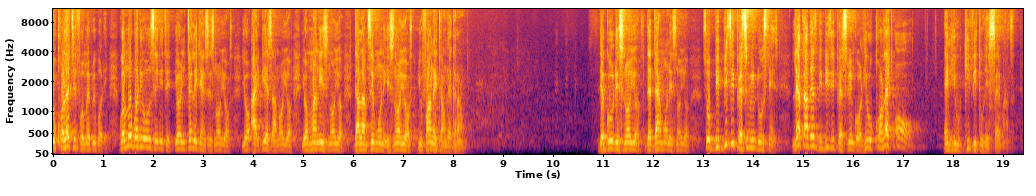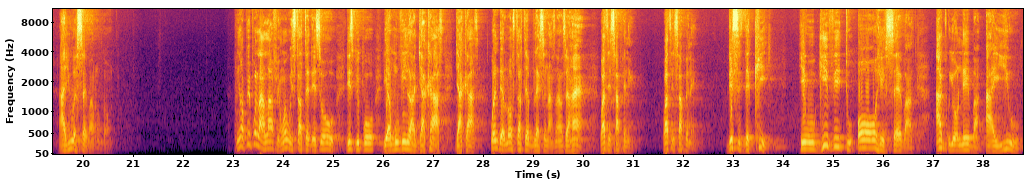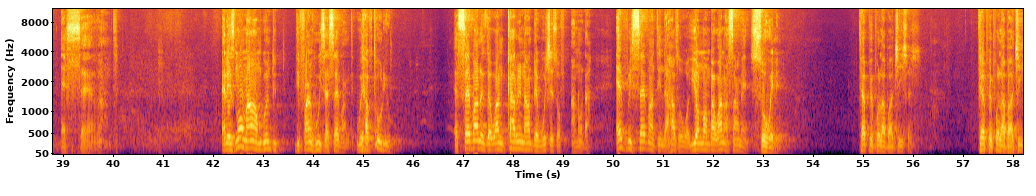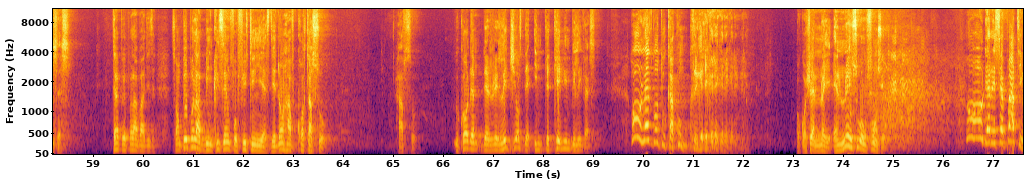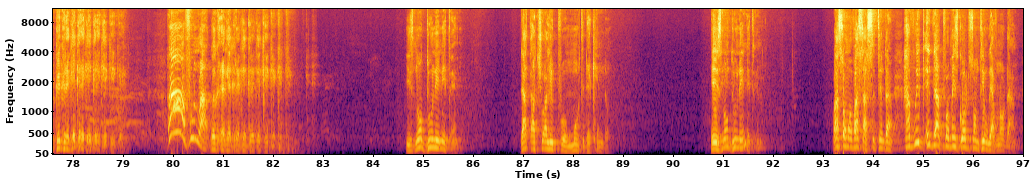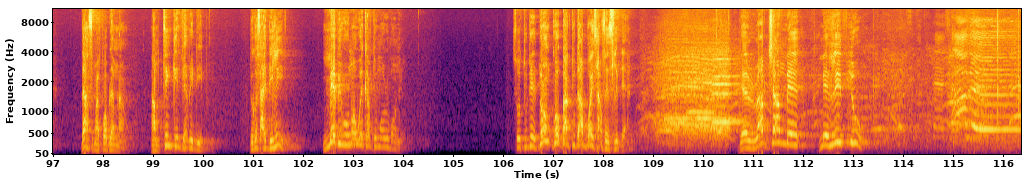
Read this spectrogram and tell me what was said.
Will collect it from everybody. Because nobody owns anything. Your intelligence is not yours. Your ideas are not yours. Your money is not yours. Galamsey money is not yours. You found it on the ground. The gold is not yours. The diamond is not yours. So be busy pursuing those things. Let others be busy pursuing God. He will collect all and he will give it to his servants. Are you a servant of God? You know, people are laughing. When we started, they say, oh, these people, they are moving like jackass, jackass. When the Lord started blessing us, I said, huh, what is happening? What is happening? This is the key. He will give it to all his servants. Ask your neighbor, are you a servant? And it's not now I'm going to define who is a servant. We have told you. A servant is the one carrying out the wishes of another. Every servant in the house of God, your number one assignment, sowing. Tell people about Jesus. Tell people about Jesus. Tell people about Jesus. Some people have been Christian for 15 years. They don't have quarter soul. Half soul. We call them the religious, the entertaining believers. Oh, let's go to Kakum. Oh, there is a party. Ah, funeral. He's not doing anything that actually promote the kingdom. He is not doing anything. While some of us are sitting down, have we ever promised God something we have not done? That's my problem now. I'm thinking very deep because I believe maybe we will not wake up tomorrow morning. So today, don't go back to that boy's house and sleep there. The rapture may, may leave you.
